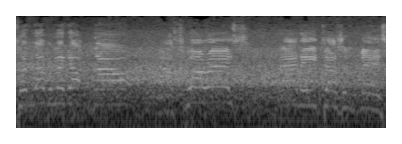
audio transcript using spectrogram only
to level it up now. Now Suarez, and he doesn't miss.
